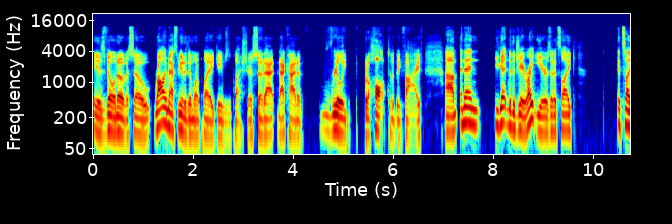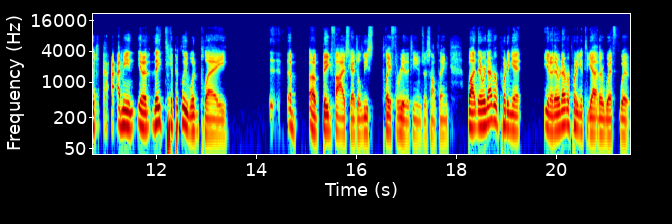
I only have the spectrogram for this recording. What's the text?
is Villanova. So Rollie Massimino didn't want to play games with the Palestra, so that that kind of really put a halt to the Big Five. Um, and then you get into the Jay Wright years, and it's like it's like I mean you know they typically would play a, a big five schedule, at least play three of the teams or something. But they were never putting it, you know, they were never putting it together with with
